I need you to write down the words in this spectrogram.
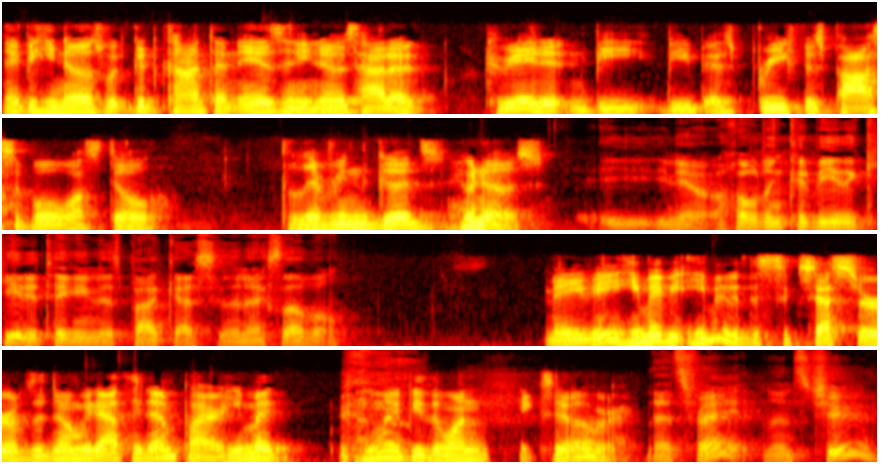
maybe he knows what good content is and he knows how to create it and be be as brief as possible while still delivering the goods. Who knows? You know holden could be the key to taking this podcast to the next level. Maybe. He may be he may be the successor of the no meat athlete empire. He might he might be the one who takes it over. That's right. That's true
